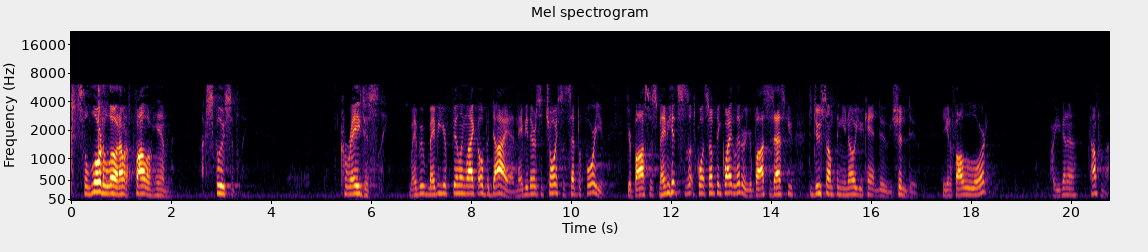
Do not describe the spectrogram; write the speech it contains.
It's the Lord alone. I want to follow Him exclusively, courageously. Maybe, maybe you're feeling like Obadiah. Maybe there's a choice that's set before you. Your bosses, maybe it's something quite literal. Your bosses ask you to do something you know you can't do, you shouldn't do. Are you going to follow the Lord? Are you going to compromise?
